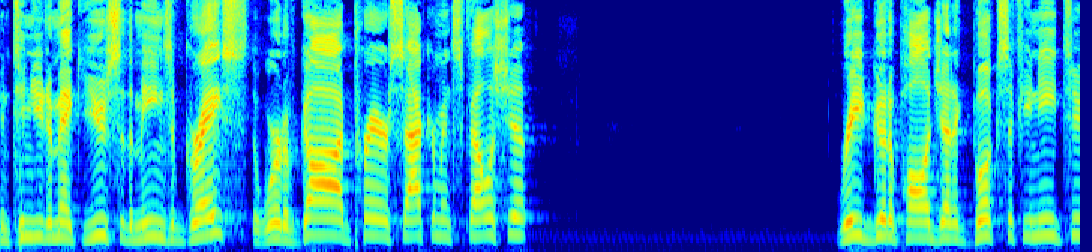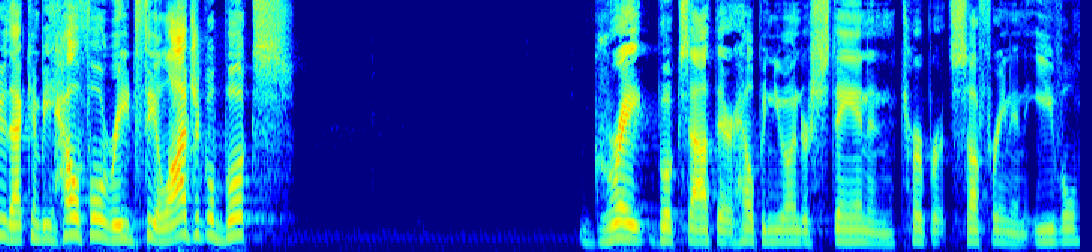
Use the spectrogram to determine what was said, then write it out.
Continue to make use of the means of grace, the Word of God, prayer, sacraments, fellowship. Read good apologetic books if you need to, that can be helpful. Read theological books great books out there helping you understand and interpret suffering and evil.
